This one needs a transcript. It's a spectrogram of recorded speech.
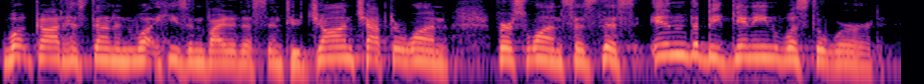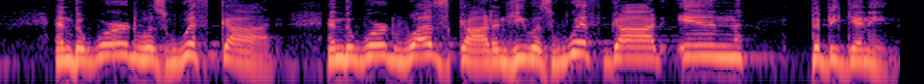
what God has done and what he's invited us into. John chapter 1, verse 1 says this In the beginning was the Word, and the Word was with God, and the Word was God, and he was with God in the beginning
